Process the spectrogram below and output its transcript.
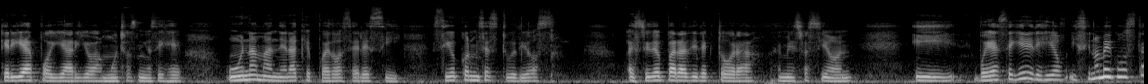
Quería apoyar yo a muchos niños. Dije, una manera que puedo hacer es si sigo con mis estudios, estudio para directora, administración, y voy a seguir. Y dije yo, y si no me gusta,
